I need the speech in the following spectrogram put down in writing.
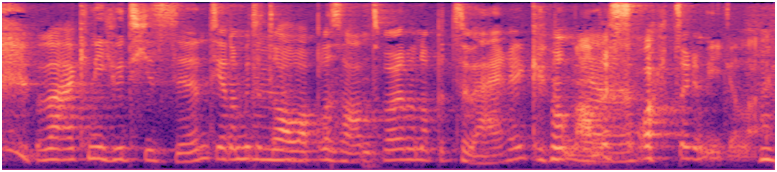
vaak niet goed gezind. Ja, dan moet het Mhm. al wat plezant worden op het werk, want Ja. anders wordt er niet gelachen.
